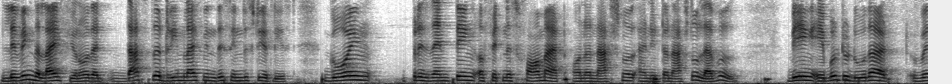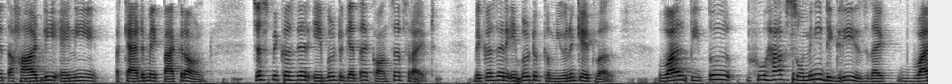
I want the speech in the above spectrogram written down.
living the life you know that that's the dream life in this industry at least. Going presenting a fitness format on a national and international level. Being able to do that with hardly any academic background. Just because they're able to get their concepts right because they're able to communicate well. While people who have so many degrees like why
